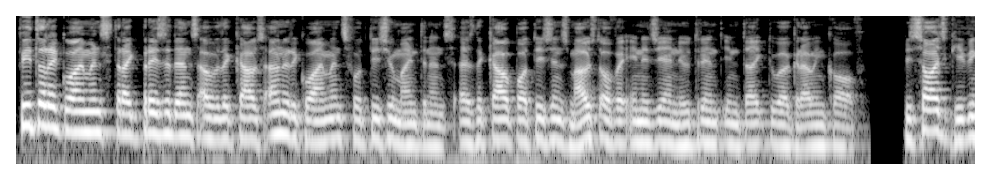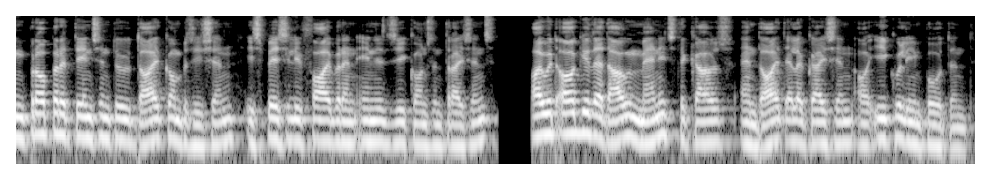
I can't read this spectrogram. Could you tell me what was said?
Fetal requirements take precedence over the cow's own requirements for tissue maintenance as the cow partitions most of her energy and nutrient intake to a growing calf. Besides giving proper attention to diet composition, especially fiber and energy concentrations, I would argue that how we manage the cows and diet allocation are equally important.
